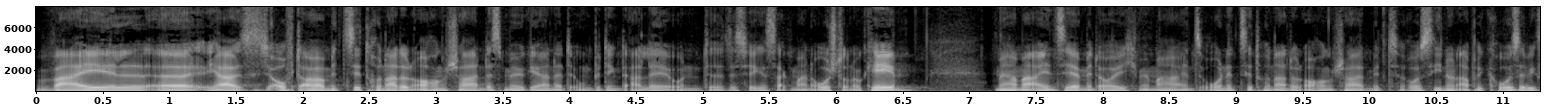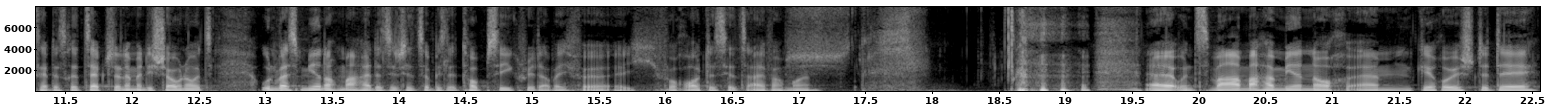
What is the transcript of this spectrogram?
weil, äh, ja, es ist oft auch mit Zitronat und Orangenschalen, das mögen ja nicht unbedingt alle und äh, deswegen sagt man an Ostern, okay, wir haben ja eins hier mit euch, wir machen eins ohne Zitronat und Orangenschalen mit Rosine und Aprikose. Wie gesagt, das Rezept stellen wir in die Shownotes. Und was wir noch machen, das ist jetzt so ein bisschen top secret, aber ich, ich verrate es jetzt einfach mal. äh, und zwar machen wir noch ähm, geröstete,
